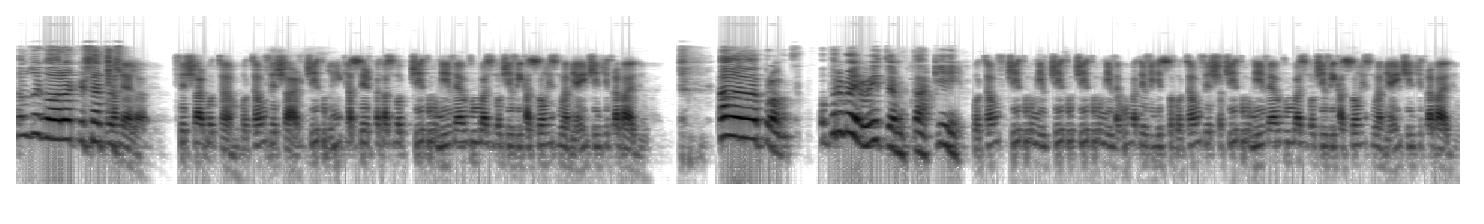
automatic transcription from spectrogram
Vamos agora setas. Janela. Fechar botão. Botão fechar. Título link acerca das no... título nível duas notificações no ambiente de trabalho. Ah, pronto. O primeiro item que está aqui Botão título título título nível uma definição. Botão fecha título nível duas notificações no ambiente de trabalho.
